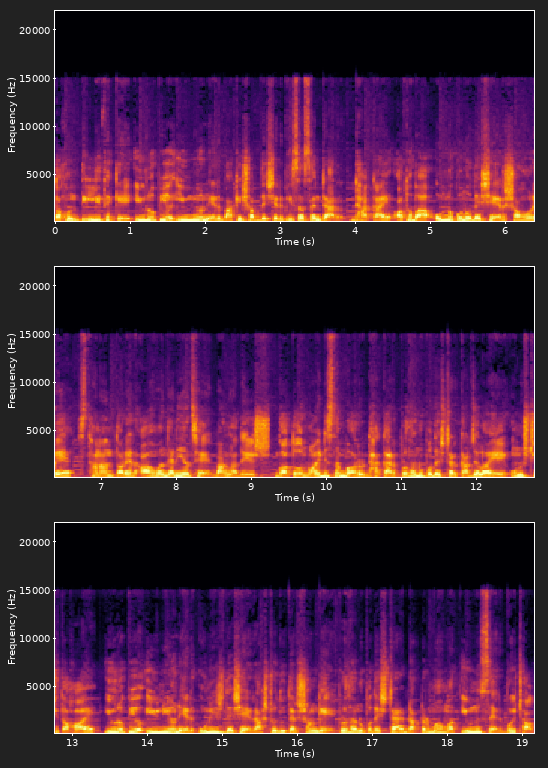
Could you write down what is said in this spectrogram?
তখন দিল্লি থেকে ইউরোপীয় ইউনিয়নের বাকি সব দেশের ভিসা সেন্টার ঢাকায় অথবা অন্য কোনো দেশের শহরে স্থানান্তরের আহ্বান জানিয়েছে বাংলাদেশ। গত নয় ডিসেম্বর ঢাকার প্রধান উপদেষ্টার কার্যালয়ে অনুষ্ঠিত হয় ইউরোপীয় ইউনিয়নের উনিশ দেশের রাষ্ট্রদূতের সঙ্গে প্রধান উপদেষ্টা ডক্টর মোহাম্মদ ইউনুসের বৈঠক।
